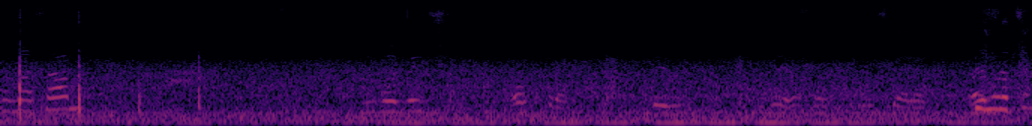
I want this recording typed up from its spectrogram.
To na sam może być ostro z tym, z tym sterem. Ale zaczynasz od linii.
